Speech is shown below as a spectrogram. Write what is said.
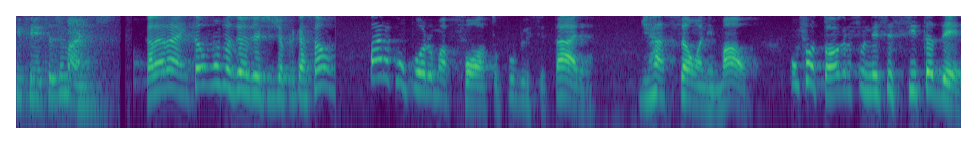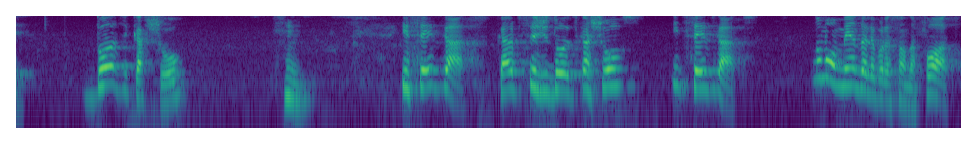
infinitas imagens. Galera, então vamos fazer um exercício de aplicação? Para compor uma foto publicitária de ração animal, um fotógrafo necessita de 12 cachorros e 6 gatos. O cara precisa de 12 cachorros e de 6 gatos. No momento da elaboração da foto,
